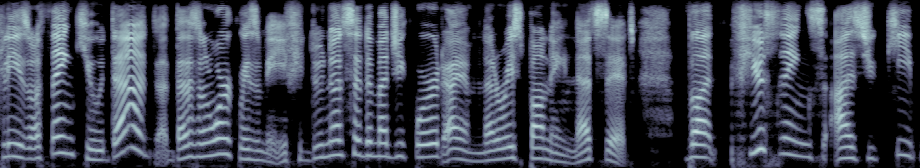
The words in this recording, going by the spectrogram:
please or thank you. That, that doesn't work with me. If you do not say the magic word, I am not responding. That's it. But few things as you keep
